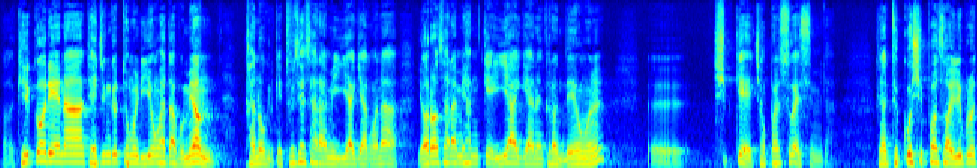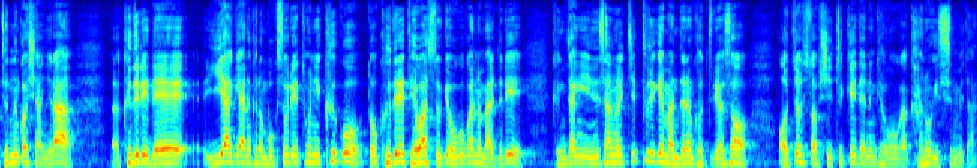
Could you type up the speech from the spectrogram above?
어, 길거리에나 대중교통을 이용하다 보면 간혹 이렇게 두세 사람이 이야기하거나 여러 사람이 함께 이야기하는 그런 내용을 어, 쉽게 접할 수가 있습니다. 그냥 듣고 싶어서 일부러 듣는 것이 아니라 어, 그들이 내 이야기하는 그런 목소리의 톤이 크고 또 그들의 대화 속에 오고 가는 말들이 굉장히 인상을 찌푸리게 만드는 것들이어서 어쩔 수 없이 듣게 되는 경우가 간혹 있습니다.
